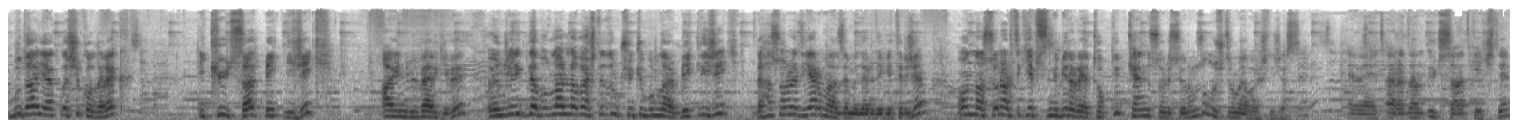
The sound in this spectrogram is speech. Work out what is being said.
Bu da yaklaşık olarak 2-3 saat bekleyecek. Aynı biber gibi. Öncelikle bunlarla başladım çünkü bunlar bekleyecek. Daha sonra diğer malzemeleri de getireceğim. Ondan sonra artık hepsini bir araya toplayıp kendi solüsyonumuzu oluşturmaya başlayacağız. Evet aradan 3 saat geçti.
